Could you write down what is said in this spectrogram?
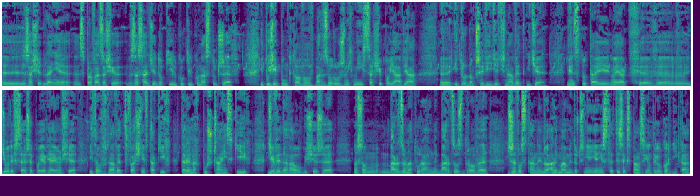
Y, zasiedlenie sprowadza się w zasadzie do kilku, kilkunastu drzew. I później punktowo w bardzo różnych miejscach się pojawia y, i trudno przewidzieć nawet gdzie. Więc tutaj, no jak w, dziury w serze pojawiają się i to nawet właśnie w takich terenach puszczańskich, gdzie wydawałoby się, że no są bardzo naturalne, bardzo zdrowe drzewostany, no ale mamy do czynienia niestety z ekspansją tego kornika.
